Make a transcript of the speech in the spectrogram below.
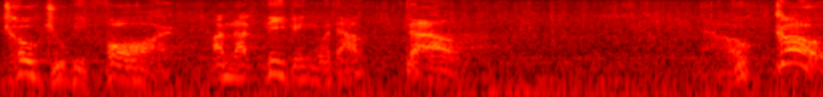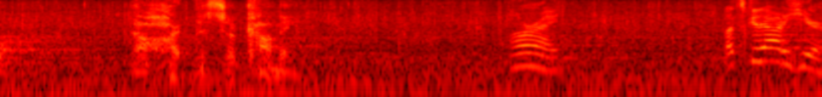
told you before, I'm not leaving without Belle. Now go! The Heartless are coming. All right. Let's get out of here.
